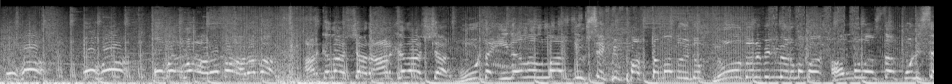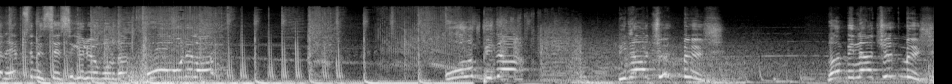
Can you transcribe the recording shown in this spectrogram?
Oha! Oha! Oha ulan araba araba. Arkadaşlar arkadaşlar burada inanılmaz yüksek bir patlama duydum. Ne olduğunu bilmiyorum ama ambulanslar polisler hepsinin sesi geliyor burada. Oo o ne lan? Oğlum bina bina çökmüş. Lan bina çökmüş.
